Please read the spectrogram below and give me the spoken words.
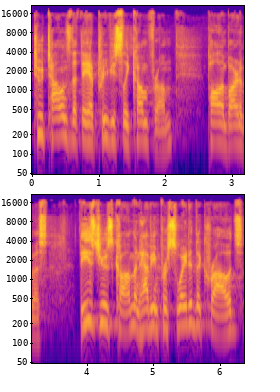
two towns that they had previously come from, Paul and Barnabas. These Jews come, and having persuaded the crowds,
